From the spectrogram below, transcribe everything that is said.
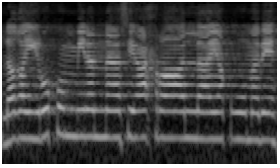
لغيركم من الناس أحرى أن لا يقوم به.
